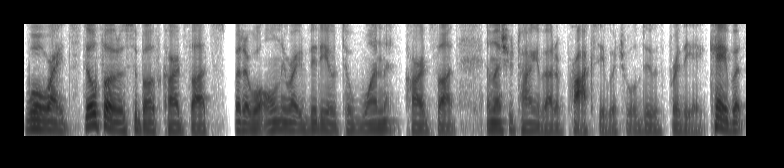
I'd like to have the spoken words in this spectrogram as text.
will write still photos to both card slots, but it will only write video to one card slot unless you're talking about a proxy, which we'll do for the 8K. But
